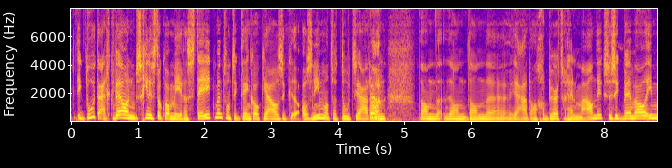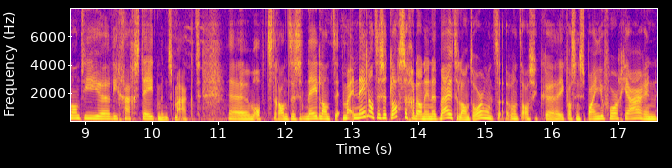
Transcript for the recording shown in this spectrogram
ik doe het eigenlijk wel. En misschien is het ook wel meer een statement. Want ik denk ook, ja, als, ik, als niemand het doet, ja, dan, dan, dan, dan, uh, ja, dan gebeurt er helemaal niks. Dus ik ben wel iemand die, uh, die graag statements maakt op het strand. Dus het Nederland, maar in Nederland is het lastiger dan in het buitenland hoor. Want, want als ik, ik was in Spanje vorig jaar en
